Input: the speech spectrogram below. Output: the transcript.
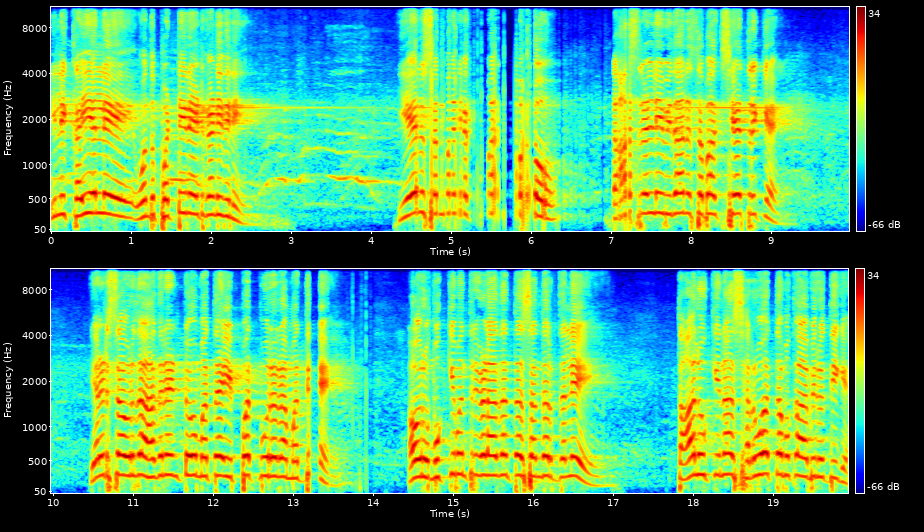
ಇಲ್ಲಿ ಕೈಯಲ್ಲಿ ಒಂದು ಪಟ್ಟಿನ ಇಟ್ಕೊಂಡಿದ್ದೀನಿ. ಏನು ಸನ್ಮಾನ್ಯ ಕುಮಾರಣ್ಣವರು ದಾಸರಳ್ಳಿ ವಿಧಾನಸಭಾ ಕ್ಷೇತ್ರಕ್ಕೆ ಎರಡು ಸಾವಿರದ ಹದಿನೆಂಟು ಮತ್ತು ಇಪ್ಪತ್ತ್ಮೂರರ ಮಧ್ಯೆ ಅವರು ಮುಖ್ಯಮಂತ್ರಿಗಳಾದಂಥ ಸಂದರ್ಭದಲ್ಲಿ ತಾಲೂಕಿನ ಸರ್ವೋತ್ತಮುಖ ಅಭಿವೃದ್ಧಿಗೆ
